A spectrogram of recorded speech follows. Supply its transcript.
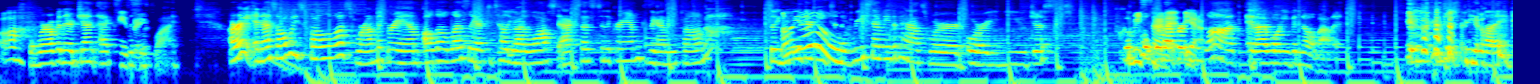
Oh, so we're over there, Gen X. Amazing. This is why. All right, and as always, follow us. We're on the gram. Although Leslie, I have to tell you, I lost access to the gram because I got a new phone. So you oh, either no. need to resend me the password, or you just put whatever it, yeah. you want, and I won't even know about it you can just be like,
